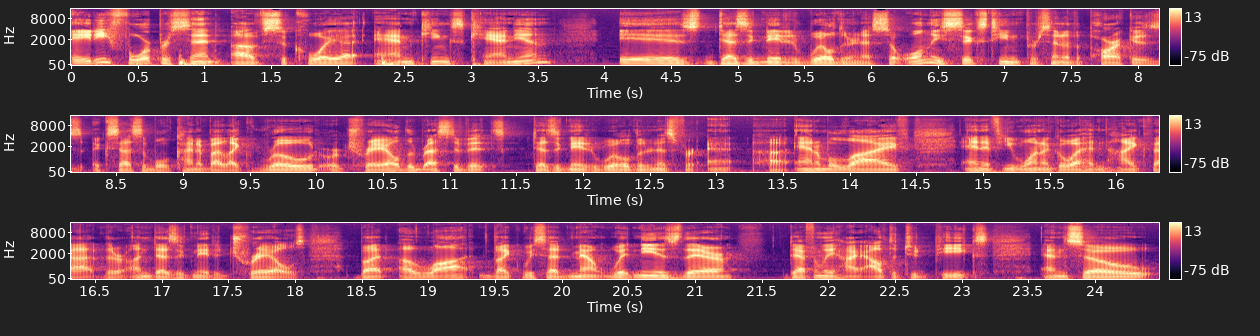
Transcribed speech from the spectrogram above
84% of Sequoia and Kings Canyon is designated wilderness. So only 16% of the park is accessible kind of by like road or trail. The rest of it's designated wilderness for a- uh, animal life. And if you want to go ahead and hike that, they're undesignated trails. But a lot, like we said, Mount Whitney is there definitely high altitude peaks. And so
